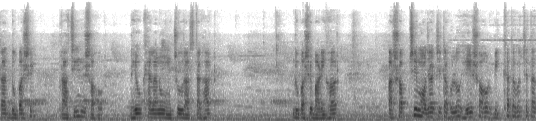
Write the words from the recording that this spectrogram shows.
তার দুপাশে প্রাচীন শহর। ঢেউ খেলানো উঁচু রাস্তাঘাট, দুপাশে বাড়িঘর আর সবচেয়ে মজার যেটা হলো, হে শহর বিখ্যাত হচ্ছে তার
